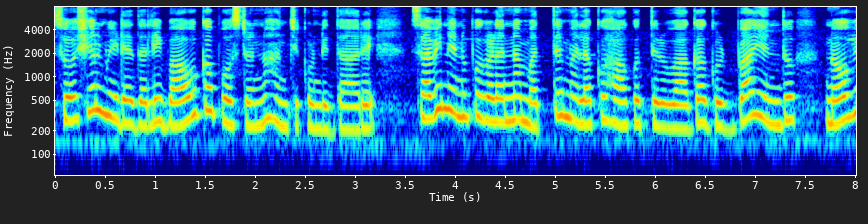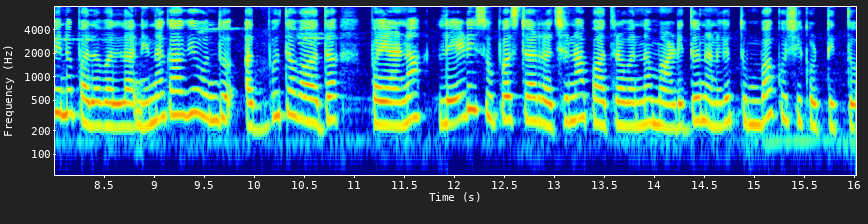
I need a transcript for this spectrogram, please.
ಸೋಷಿಯಲ್ ಮೀಡಿಯಾದಲ್ಲಿ ಭಾವುಕ ಪೋಸ್ಟನ್ನು ಹಂಚಿಕೊಂಡಿದ್ದಾರೆ. ಸವಿ ನೆನಪುಗಳನ್ನು ಮತ್ತೆ ಮೆಲಕು ಹಾಕುತ್ತಿರುವಾಗ, ಗುಡ್ ಬೈ ಎಂದು ನೋವಿನ ಪದವಲ್ಲ, ನಿನಗಾಗಿ ಒಂದು ಅದ್ಭುತವಾದ ಪಯಣ. ಲೇಡಿ ಸೂಪರ್ ಸ್ಟಾರ್ ರಚನಾ ಪಾತ್ರವನ್ನು ಮಾಡಿದ್ದು ನನಗೆ ತುಂಬ ಖುಷಿ ಕೊಟ್ಟಿತ್ತು.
